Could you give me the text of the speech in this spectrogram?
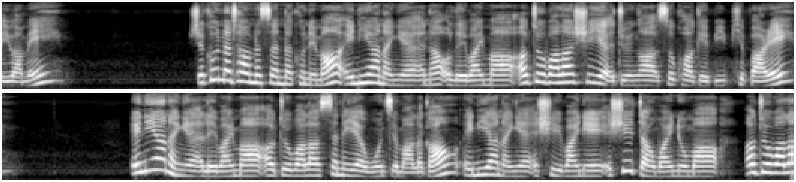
ပေးပါမယ်။ယခု2022ခုနှစ်မှာအိန္ဒိယနိုင်ငံအနောက်အလယ်ပိုင်းမှာအောက်တိုဘာလ10ရက်အတွင်းကဆုတ်ခွာခဲ့ပြီးဖြစ်ပါတယ်။အိန္ဒိယနိုင်ငံအလယ်ပိုင်းမှာအောက်တိုဘာလ12ရက်ဝန်းကျင်မှာ၎င်းအိန္ဒိယနိုင်ငံအရှေ့ပိုင်းနဲ့အရှေ့တောင်ပိုင်းတို့မှာအောက်တိုဘာလ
